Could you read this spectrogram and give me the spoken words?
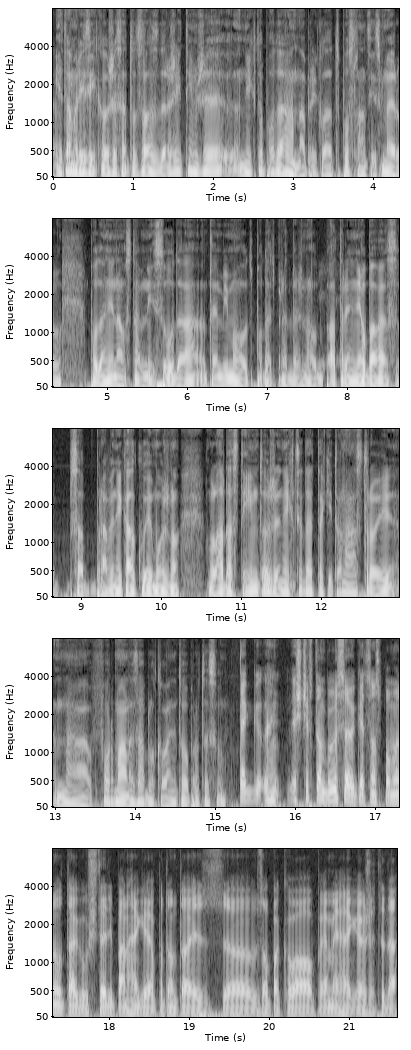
je tam riziko, že sa to celé zdrží tým, že niekto podá napríklad poslanci Smeru podanie na ústavný súd a ten by mohol podať predbežné opatrenie. Neobáva sa, práve nekalkuje možno vláda s týmto, že nechce dať takýto nástroj na formálne zablokovanie toho procesu? Tak ešte v tom Bruseli, keď som spomenul, tak už vtedy pán Heger a potom to aj zopakoval premiér Heger, že teda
